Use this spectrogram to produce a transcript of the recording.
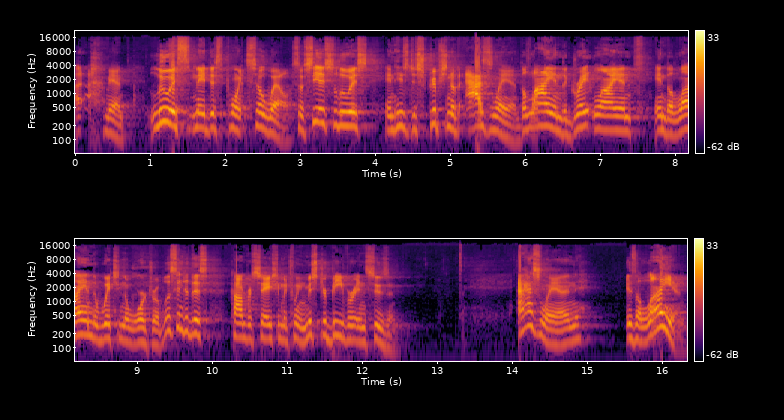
Uh, man, Lewis made this point so well. So, C.S. Lewis, in his description of Aslan, the lion, the great lion, and the lion, the witch, and the wardrobe, listen to this conversation between Mr. Beaver and Susan. Aslan is a lion,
